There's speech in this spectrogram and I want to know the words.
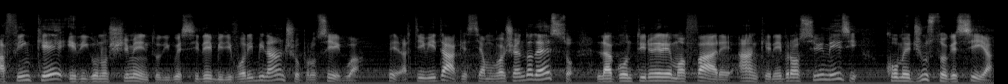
affinché il riconoscimento di questi debiti fuori bilancio prosegua. L'attività che stiamo facendo adesso la continueremo a fare anche nei prossimi mesi come giusto che sia.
